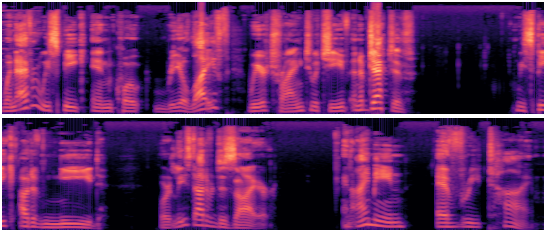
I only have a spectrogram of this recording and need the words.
Whenever we speak in, quote, real life, we are trying to achieve an objective. We speak out of need, or at least out of desire. And I mean every time.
